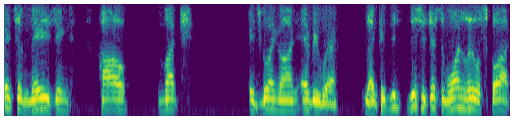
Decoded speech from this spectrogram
It's amazing how much is going on everywhere. Like this is just one little spot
